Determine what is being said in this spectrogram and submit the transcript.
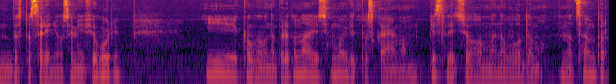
безпосередньо у самій фігурі. І коли вони перетинаються, ми відпускаємо. Після цього ми наводимо на центр,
